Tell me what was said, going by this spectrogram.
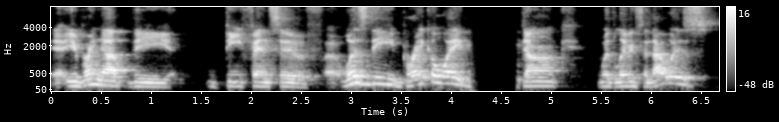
you bring up the defensive. Uh, was the breakaway dunk with Livingston? That was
